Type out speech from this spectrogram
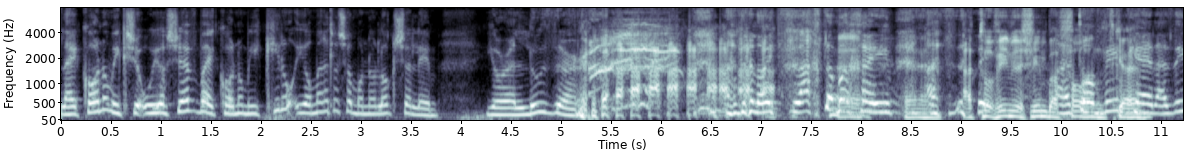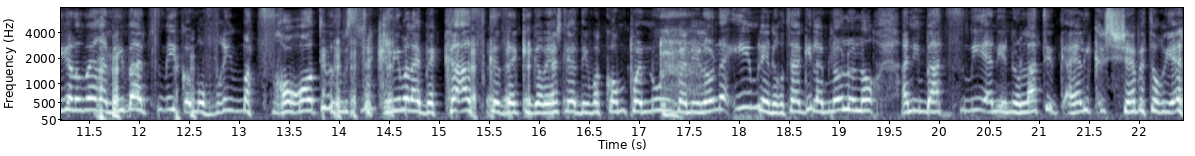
לאקונומי, כשהוא יושב באקונומי, כאילו, היא אומרת לו שם מונולוג שלם. You're a loser. אתה לא הצלחת בחיים. אז- הטובים יושבים בפרונט, הטובים, כן. כן. אז יגאל אומר, אני בעצמי, הם עוברים מצרורות, הם מסתכלים עליי בכעס כזה, כי גם יש לידי מקום פנוי, ואני לא נעים לי, אני רוצה להגיד להם, לא, לא, לא, אני בעצמי, אני נולדתי, היה לי קשה בתור ילד.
